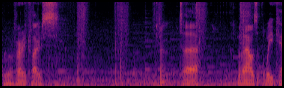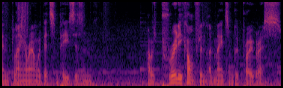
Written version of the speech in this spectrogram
We were very close. Spent uh, a couple of hours at the weekend playing around with bits and pieces, and I was pretty confident I'd made some good progress.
